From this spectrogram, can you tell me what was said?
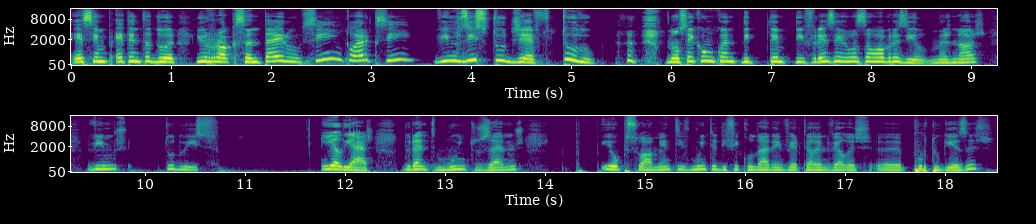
é, é sempre é tentador. E o rock santeiro, sim, claro que sim. Vimos isso tudo, Jeff, tudo. Não sei com quanto de tempo de diferença em relação ao Brasil, mas nós vimos tudo isso. E aliás, durante muitos anos, eu pessoalmente tive muita dificuldade em ver telenovelas eh, portuguesas,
